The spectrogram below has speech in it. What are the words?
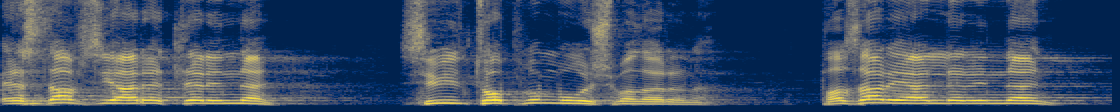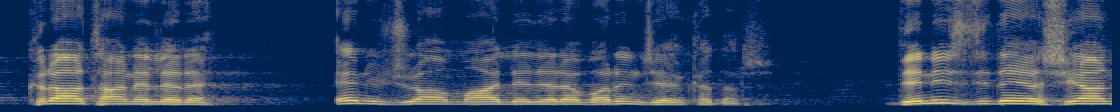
esnaf ziyaretlerinden, sivil toplum buluşmalarına, pazar yerlerinden kıraathanelere, en ücra mahallelere varıncaya kadar Denizli'de yaşayan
